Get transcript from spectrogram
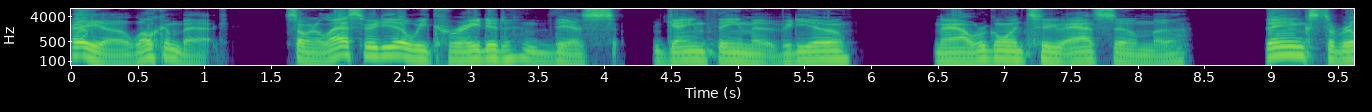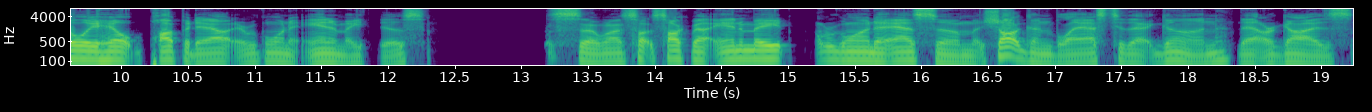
Hey, uh, welcome back. So in the last video, we created this game theme video. Now we're going to add some uh, things to really help pop it out, and we're going to animate this. So when I talk about animate, we're going to add some shotgun blast to that gun that our guy's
